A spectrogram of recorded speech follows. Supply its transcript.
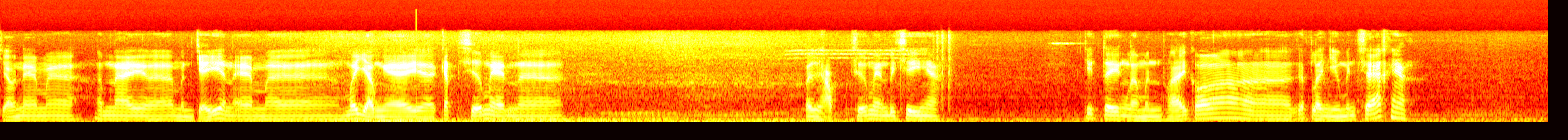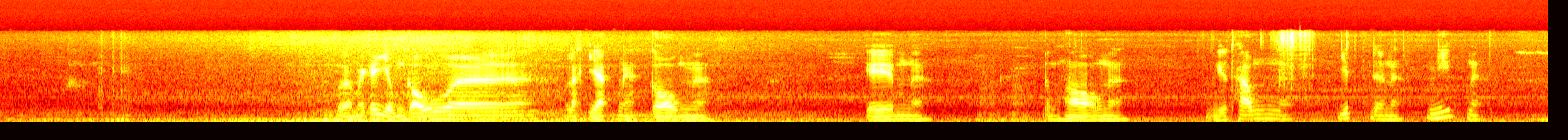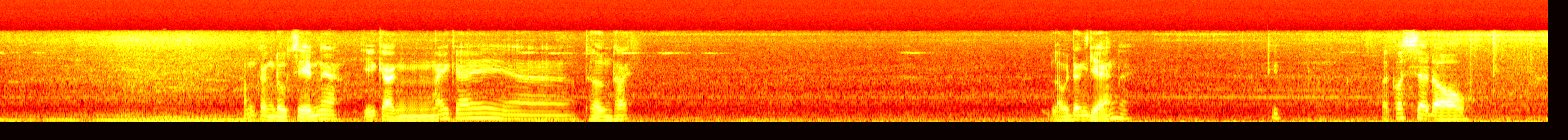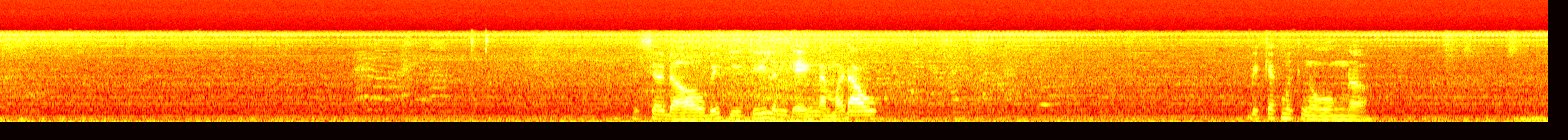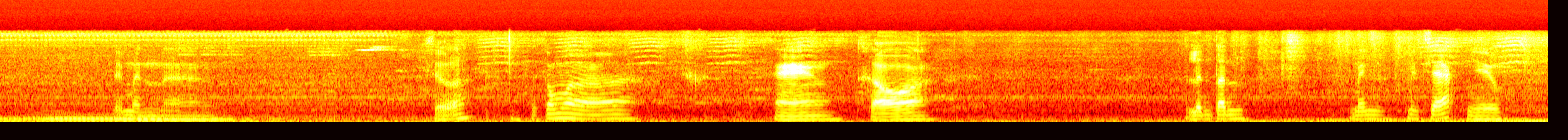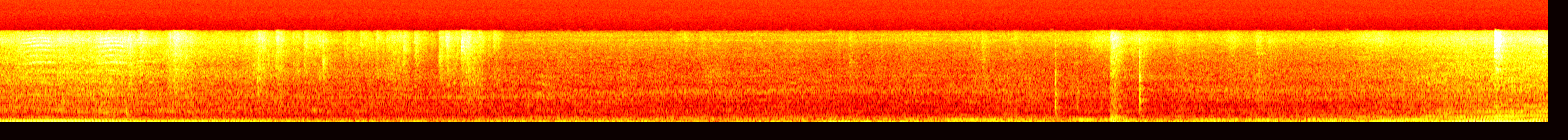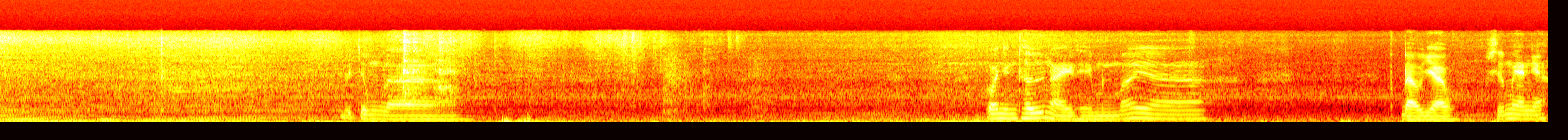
Chào anh em, ờ, hôm nay ờ, mình chỉ anh em ờ, mới vào nghề cách sửa men à, tự học sửa men PC nha. Trước tiên là mình phải có rất là nhiều men sát nha. Và mấy cái dụng cụ lặt vặt nè, cồn nè, kem nè, đồng hồ nè, nhựa thông nè, dít rồi nè, nhíp nè. không cần đồ xịn nha chỉ cần mấy cái à, thường thôi. Loại đơn giản thôi. Phải có sơ đồ. Sơ đồ biết vị trí linh kiện nằm ở đâu các mức nguồn đồ. Để mình à, sửa. Phải có à, hàng khò linh tinh men men sát nhiều. Chung là có những thứ này thì mình mới ờ, bắt đầu vào sửa men nha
